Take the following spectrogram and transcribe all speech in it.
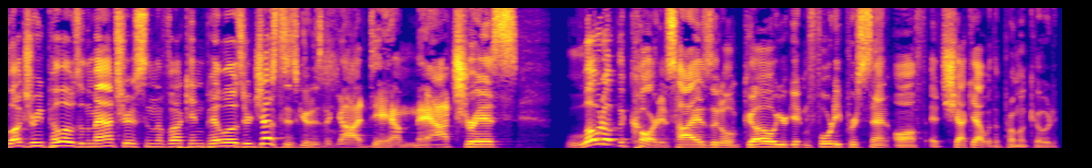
luxury pillows with a mattress, and the fucking pillows are just as good as the goddamn mattress. Load up the cart as high as it'll go. You're getting 40% off at checkout with the promo code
